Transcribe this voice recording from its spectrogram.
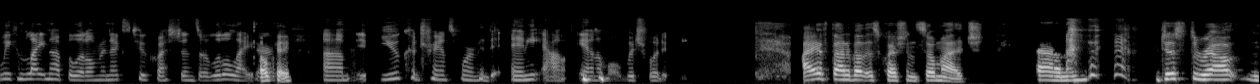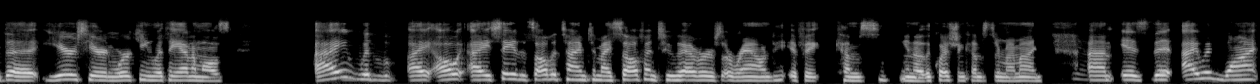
we can lighten up a little. My next two questions are a little lighter. Okay. Um, if you could transform into any animal, which would it be? I have thought about this question so much. Um, just throughout the years here and working with animals, I would I always, I say this all the time to myself and to whoever's around if it comes, you know, the question comes through my mind. Yeah. um, is that I would want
